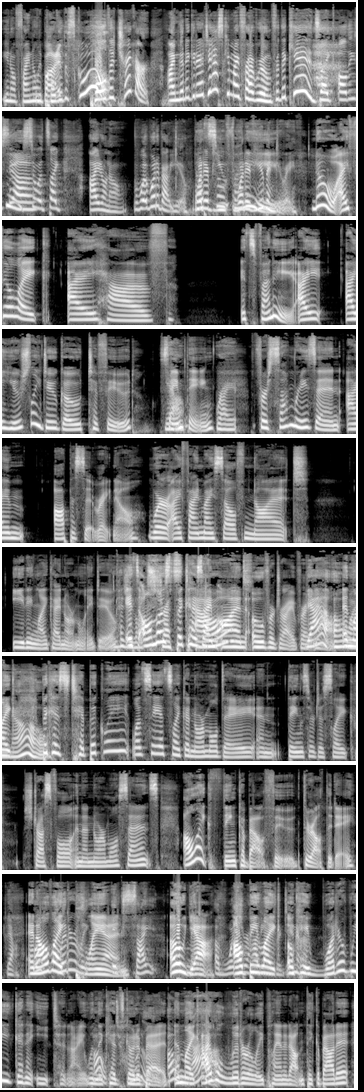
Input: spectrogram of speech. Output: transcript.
You know, finally Buy pull the, the school. pull the trigger. I'm going to get a desk in my front room for the kids, like all these things. Yeah. So it's like I don't know. What, what about you? what have so you What have you been doing? No, I feel like I have. It's funny. I I usually do go to food. Same Yeah. thing. Right. For some reason, I'm opposite right now, where I find myself not eating like I normally do. It's almost because I'm on overdrive right Yeah. now. Oh, and like because typically, let's say it's like a normal day and things are just like stressful in a normal sense, I'll like think about food throughout the day. Yeah. And Oh, I'll like plan. Excite. Oh yeah. I'll be like, okay, what are we going to eat tonight when the Oh, kids go to bed? Oh, and like I will literally plan it out and think about it.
